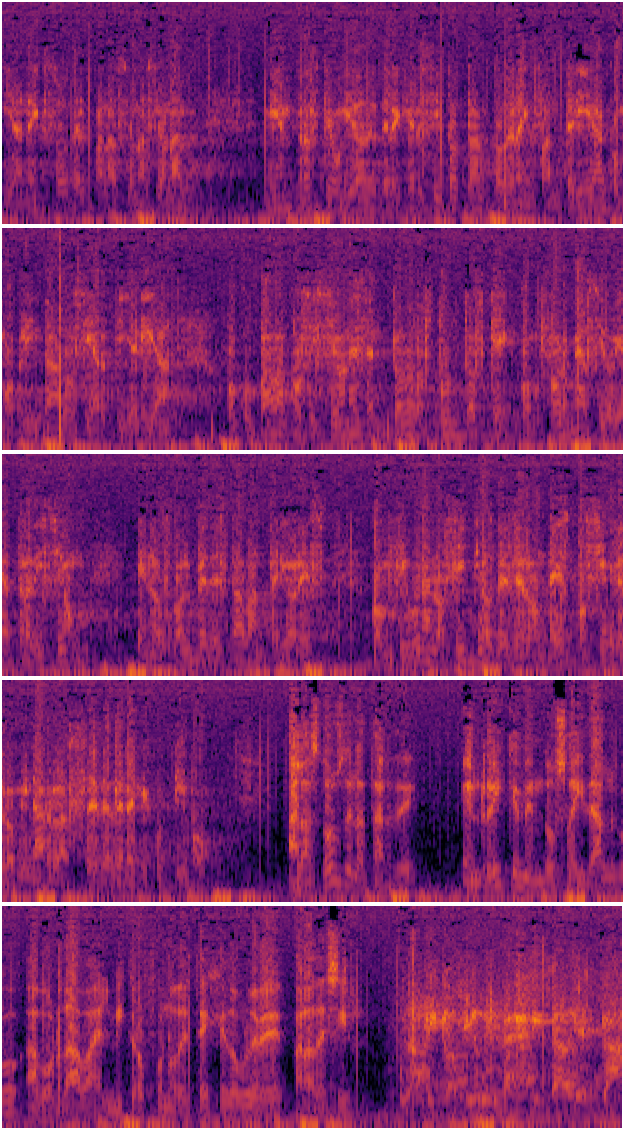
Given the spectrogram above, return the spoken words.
y anexos del Palacio Nacional, mientras que unidades del ejército, tanto de la infantería como blindados y artillería, ocupaban posiciones en todos los puntos que, conforme ha sido ya tradición en los golpes de Estado anteriores, configuran los sitios desde donde es posible dominar la sede del Ejecutivo. A las 2 de la tarde, Enrique Mendoza Hidalgo abordaba el micrófono de TGW para decir, La situación en la capital está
